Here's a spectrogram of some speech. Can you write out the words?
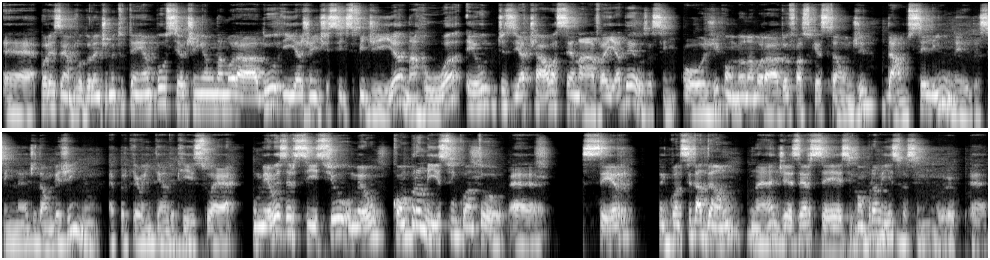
É, por exemplo, durante muito tempo, se eu tinha um namorado e a gente se despedia na rua, eu dizia tchau, acenava e adeus, assim. Hoje, com o meu namorado, eu faço questão de dar um selinho nele, assim, né? De dar um beijinho. É porque eu entendo que isso é o meu exercício, o meu compromisso enquanto é, ser, enquanto cidadão, né, de exercer esse compromisso, assim, eu, é,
